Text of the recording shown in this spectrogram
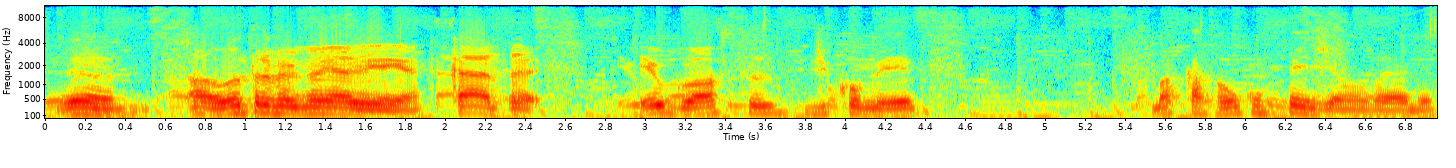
É, A outra vergonha alheia. Cara, eu gosto de comer macarrão com feijão, velho.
